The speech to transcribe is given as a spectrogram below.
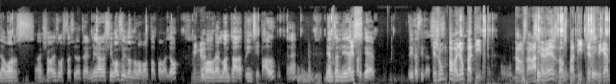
Llavors, això és l'estació de tren. Mira, ara, si vols, li dono la volta al pavelló Vinga. i veurem l'entrada principal, eh? I ens en direm És- perquè... Digues, digues. És un pavelló petit. Dels de l'ACB és dels petits. És, Sí. diguem,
